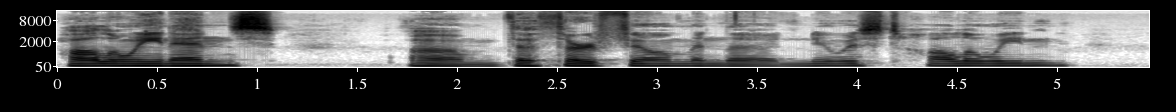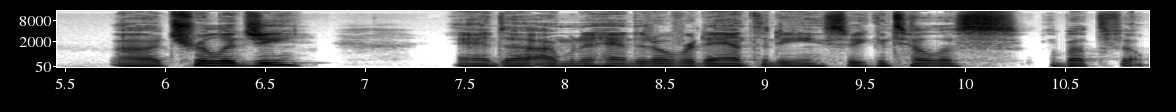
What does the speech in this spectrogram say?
Halloween Ends, um, the third film in the newest Halloween uh, trilogy. And uh, I'm going to hand it over to Anthony so he can tell us about the film.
